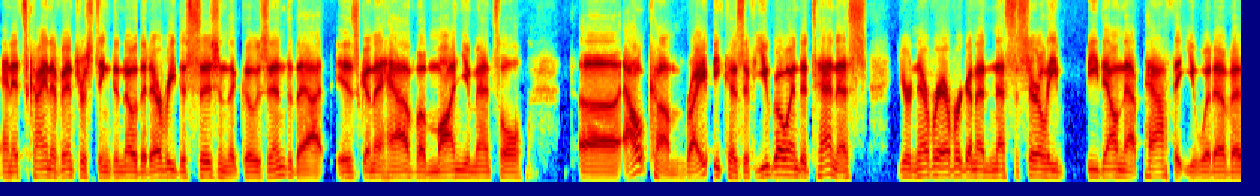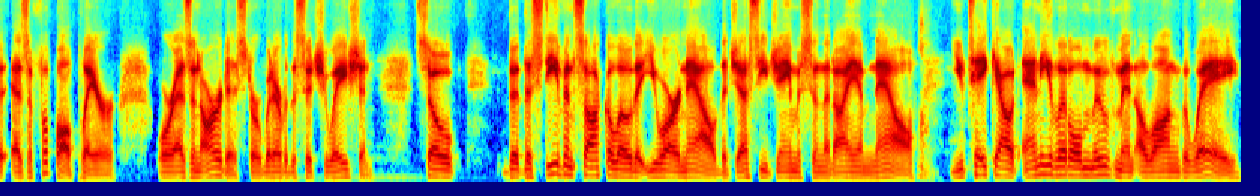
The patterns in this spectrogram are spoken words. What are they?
And it's kind of interesting to know that every decision that goes into that is going to have a monumental uh, outcome, right? Because if you go into tennis, you're never ever going to necessarily be down that path that you would have a, as a football player or as an artist or whatever the situation. So the the Stephen Sokolow that you are now, the Jesse Jameson that I am now, you take out any little movement along the way,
